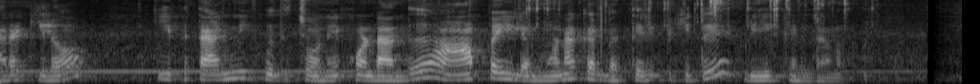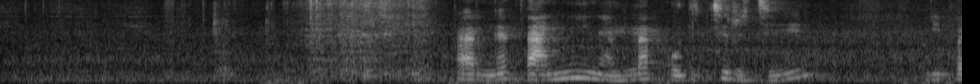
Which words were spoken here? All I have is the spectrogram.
அரை கிலோ. இப்போ தண்ணி குதிச்சோடனே கொண்டாந்து ஆப்பையில் முனக்கம்பை திருப்பிக்கிட்டு இப்படியே கிண்டணும். பாருங்கள் தண்ணி நல்லா கொதிச்சிருச்சு. இப்போ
